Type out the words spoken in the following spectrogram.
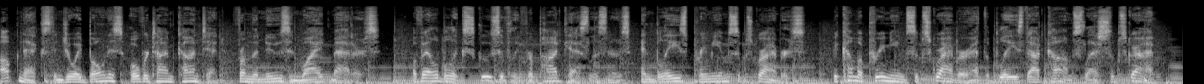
Up next, enjoy bonus overtime content from the news and why it matters. Available exclusively for podcast listeners and Blaze Premium subscribers. Become a premium subscriber at theblaze.com slash subscribe.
